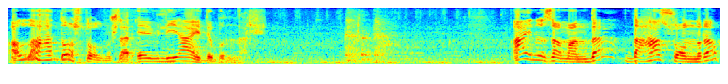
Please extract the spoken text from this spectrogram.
Allah'a dost olmuşlar. Evliyaydı bunlar. Aynı zamanda daha sonra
